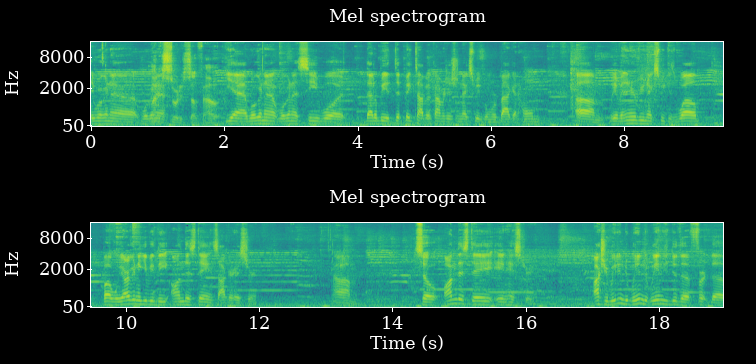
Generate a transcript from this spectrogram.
Think we're gonna we're Let gonna it sort itself out. yeah we're gonna we're gonna see what that'll be a big topic of conversation next week when we're back at home. Um, we have an interview next week as well, but we are gonna give you the on this day in soccer history. Um, so on this day in history, actually we didn't do, we didn't we didn't do the the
